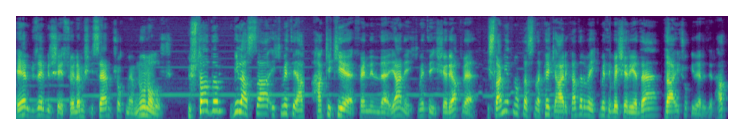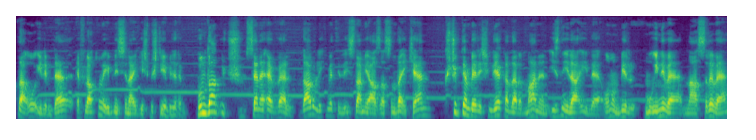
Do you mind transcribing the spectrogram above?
Eğer güzel bir şey söylemiş isem çok memnun olur. Üstadım bilhassa hikmeti hak- hakikiye fenninde yani hikmeti şeriat ve İslamiyet noktasında pek harikadır ve hikmeti beşeriyede dahi çok ileridir. Hatta o ilimde Eflatun ve İbn Sina'yı geçmiş diyebilirim. Bundan 3 sene evvel Darul Hikmet ile İslami azasında iken küçükten beri şimdiye kadar manen izni ilahiyle onun bir muini ve nasırı ve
